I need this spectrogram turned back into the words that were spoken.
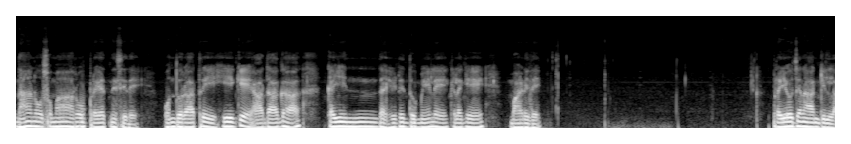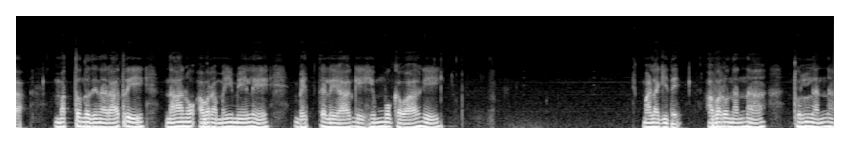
ನಾನು ಸುಮಾರು ಪ್ರಯತ್ನಿಸಿದೆ. ಒಂದು ರಾತ್ರಿ ಹೀಗೆ ಆದಾಗ ಕೈಯಿಂದ ಹಿಡಿದು ಮೇಲೆ ಕೆಳಗೆ ಮಾಡಿದೆ. ಪ್ರಯೋಜನ ಆಗಿಲ್ಲ. ಮತ್ತೊಂದು ದಿನ ರಾತ್ರಿ ನಾನು ಅವರ ಮೈ ಮೇಲೆ ಬೆತ್ತಲೆಯಾಗಿ ಹಿಮ್ಮುಖವಾಗಿ ಮಲಗಿದೆ ಅವರು ನನ್ನ ತುಲ್ಲನ್ನು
